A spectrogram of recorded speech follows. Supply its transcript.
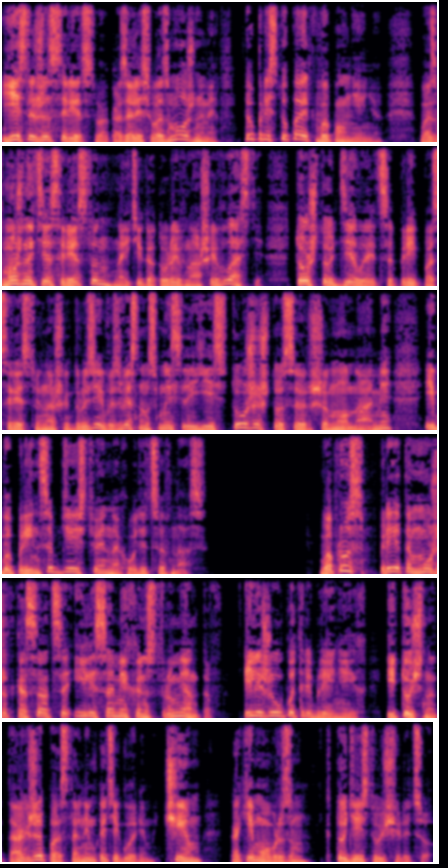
Если же средства оказались возможными, то приступают к выполнению. Возможно, те средства, найти которые в нашей власти. То, что делается при посредстве наших друзей, друзей в известном смысле есть то же, что совершено нами, ибо принцип действия находится в нас. Вопрос при этом может касаться или самих инструментов, или же употребления их, и точно так же по остальным категориям. Чем, каким образом, кто действующее лицо.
